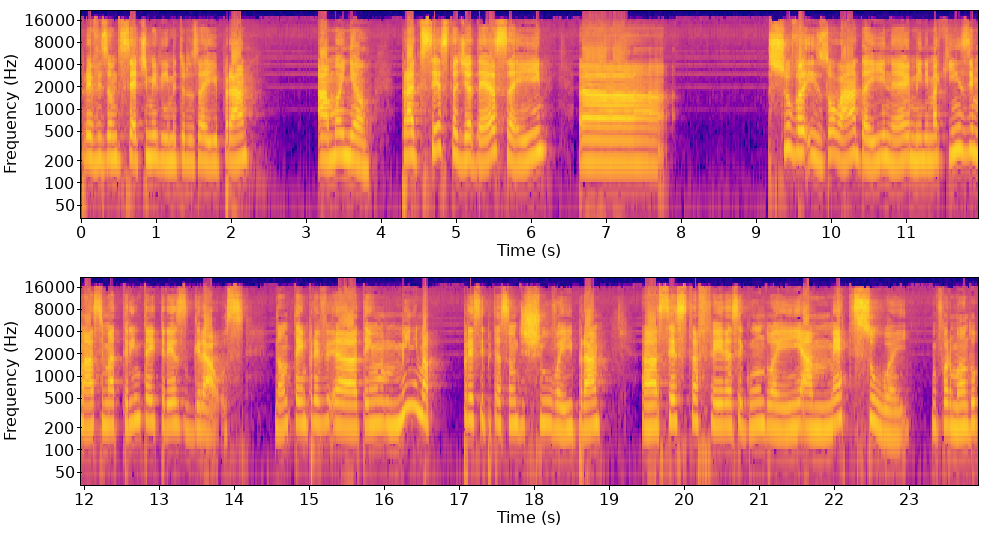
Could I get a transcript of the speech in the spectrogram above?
Previsão de 7 milímetros aí para amanhã. Para sexta, dia 10, aí. Ah, chuva isolada aí, né? Mínima 15, máxima 33 graus. Não tem, uh, tem mínima precipitação de chuva aí para uh, sexta-feira, segundo aí a Metsu aí, informando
